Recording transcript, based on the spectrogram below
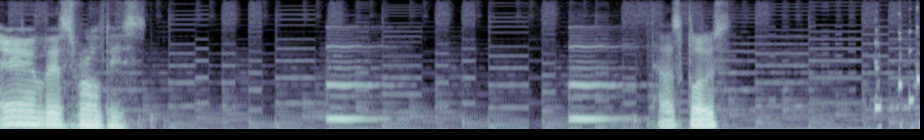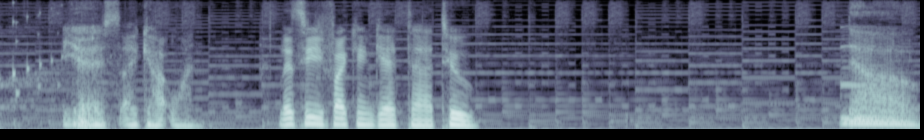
And let's roll this. That was close. Yes, I got one. Let's see if I can get uh, two. No.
